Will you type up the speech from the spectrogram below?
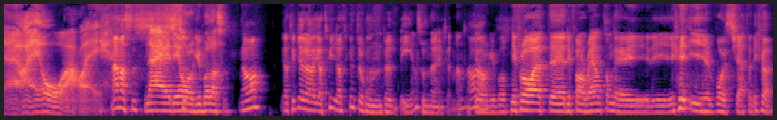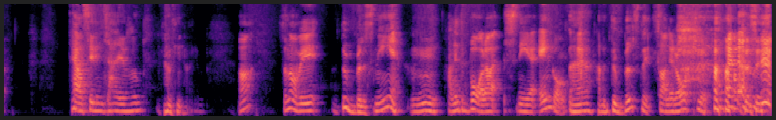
Nej, åh, nej. Nej, men alltså, Nej, det är arguable alltså. Ja, jag tycker, jag, tycker, jag tycker inte hon är en sundare egentligen. Men, ja, Det är ja. arguable. Ni får ha ett, eh, ni får ha en rant om det i, i, i voice-chatten ikväll. Jävel. ja. Sen har vi dubbelsne. Mm. Han är inte bara sned en gång. Nej, han är dubbelsne. Så han är rak nu. Ja, precis.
